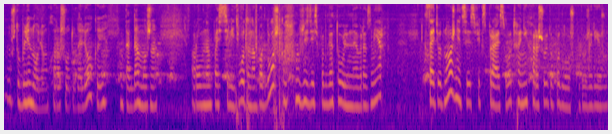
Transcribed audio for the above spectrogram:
ну, чтобы линолеум хорошо туда лег, и тогда можно ровно постелить. Вот она подложка, уже здесь подготовленная в размер. Кстати, вот ножницы из Fix Price, вот они хорошо эту подложку тоже режут.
